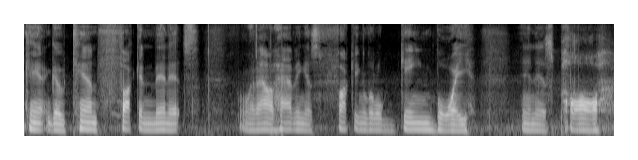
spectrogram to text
can't go 10 fucking minutes without having his fucking little Game Boy in his paw.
